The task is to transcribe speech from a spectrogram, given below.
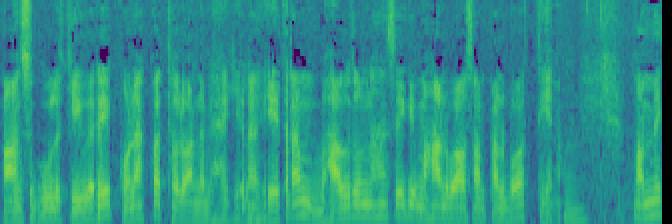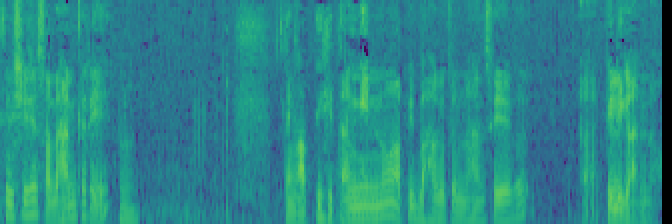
පාංශුකූල චීවරේ කොනක්වත් හොලවන්න බෑ කියලා ඒ තරම් භාගතුන් වහන්සේගේ මහානුභාව සම්පන්න බවක් තියෙනවා. මම මේක විශේෂයෙන් සඳහන් කරේ දැන් අපි හිතන් ඉන්නවා අපි භාගතුන් වහන්සේව පිළිගන්නවා.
